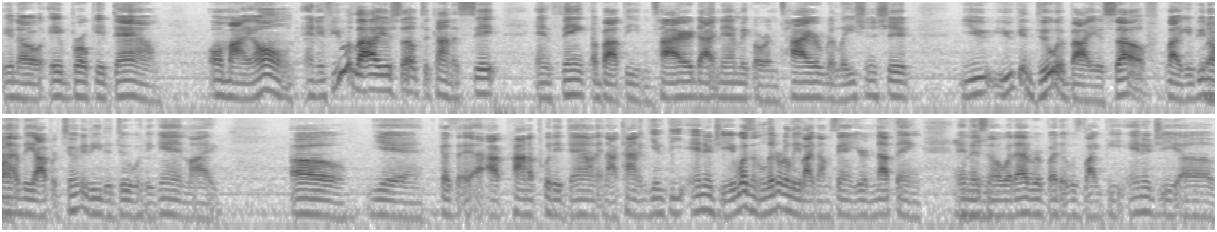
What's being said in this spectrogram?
you know, it broke it down on my own. And if you allow yourself to kind of sit and think about the entire dynamic or entire relationship, you you can do it by yourself. Like if you don't have the opportunity to do it again, like, oh yeah, because I, I kind of put it down and I kind of give the energy. It wasn't literally like I'm saying you're nothing and this Mhm. or whatever, but it was like the energy of,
